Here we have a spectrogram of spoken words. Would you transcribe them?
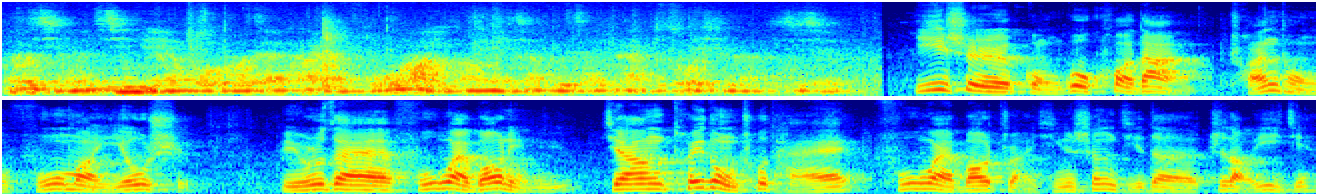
那么，请问今年我国在发展服务贸易方面将会采取哪些措施呢？谢谢。一是巩固扩大传统服务贸易优势，比如在服务外包领域，将推动出台服务外包转型升级的指导意见，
